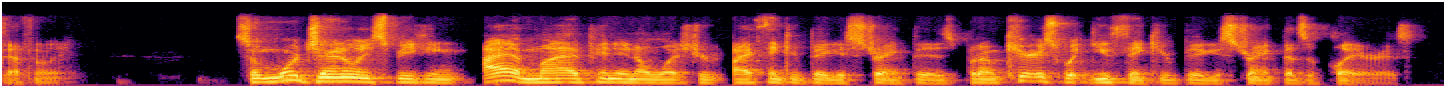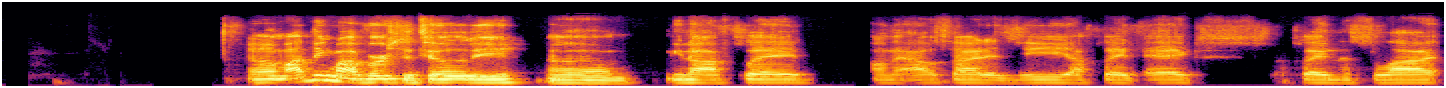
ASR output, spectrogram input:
Definitely. So more generally speaking, I have my opinion on what your I think your biggest strength is, but I'm curious what you think your biggest strength as a player is. Um, I think my versatility. Um, you know, I've played on the outside at Z. I played X. I played in the slot.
